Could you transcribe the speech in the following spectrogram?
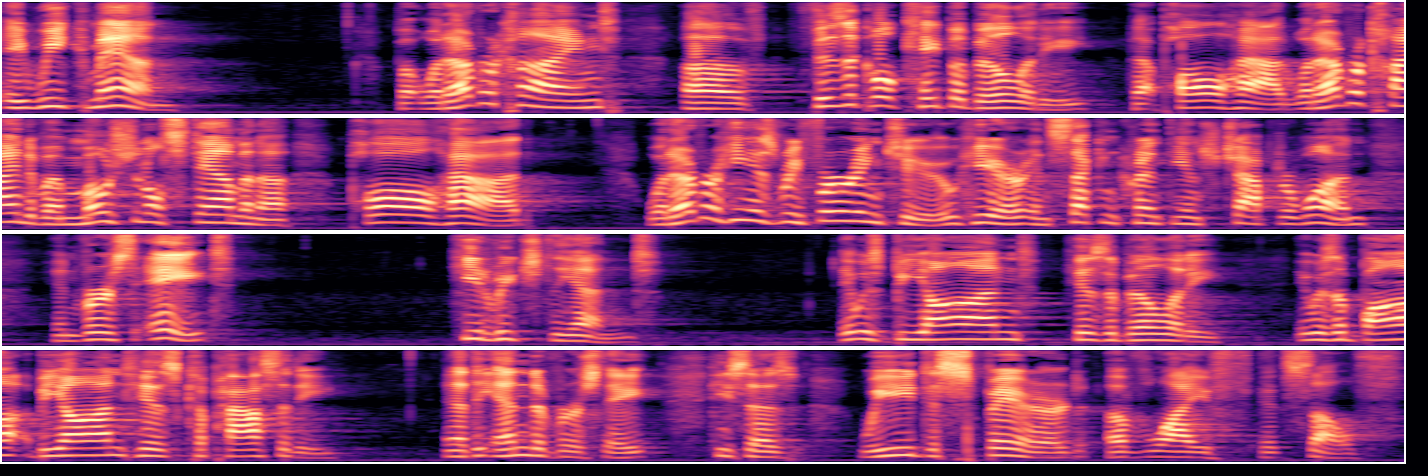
a weak man. But whatever kind of physical capability that Paul had, whatever kind of emotional stamina Paul had, whatever he is referring to here in 2 Corinthians chapter 1 in verse 8, he had reached the end. It was beyond his ability. It was beyond his capacity. And at the end of verse 8, he says, We despaired of life itself.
